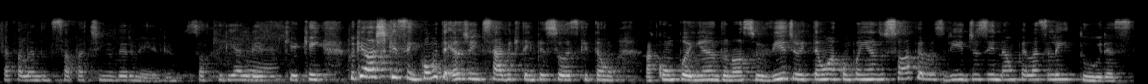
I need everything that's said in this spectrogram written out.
está falando de sapatinho vermelho. Só queria ler, é. porque quem. Porque eu acho que assim, como a gente sabe que tem pessoas que estão acompanhando o nosso vídeo e estão acompanhando só pelos vídeos e não pelas leituras.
